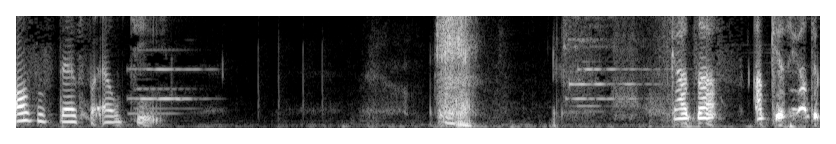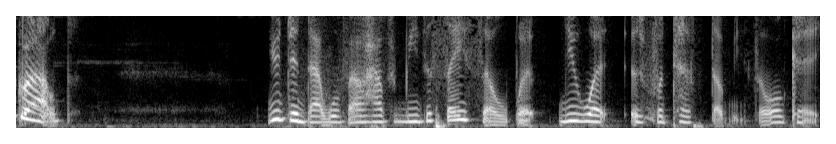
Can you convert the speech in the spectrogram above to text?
Also stands for LG. Kansas, uh, I'm getting on the ground. You did that without having me to say so, but you went for test dummies, so okay.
